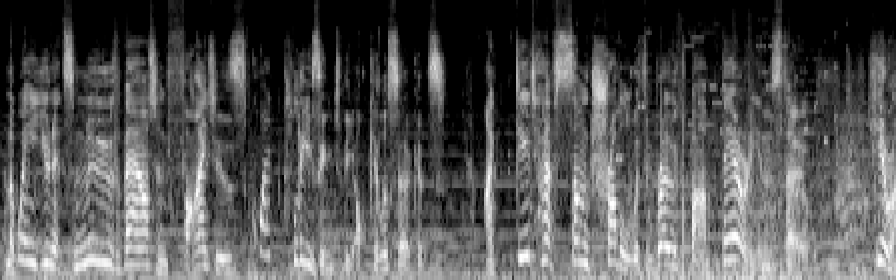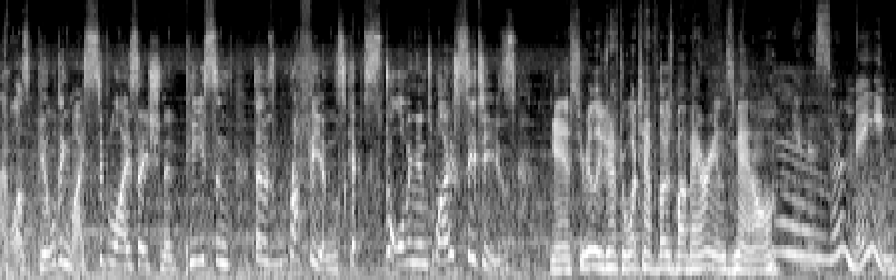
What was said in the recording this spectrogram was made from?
and the way units move about and fight is quite pleasing to the ocular circuits. I did have some trouble with rogue barbarians, though. Here I was building my civilization in peace, and those ruffians kept storming into my cities. Yes, you really do have to watch out for those barbarians now. Yeah, they're so mean.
